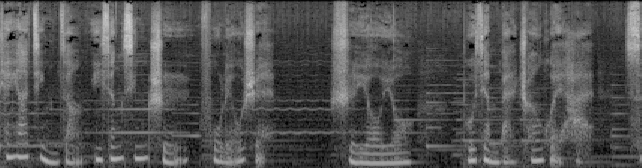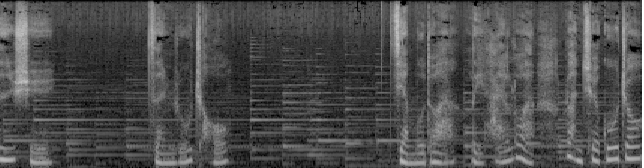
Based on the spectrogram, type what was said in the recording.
天涯尽藏，一厢心事付流水。事悠悠，不见百川汇海，思绪怎如愁？剪不断，理还乱，乱却孤舟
